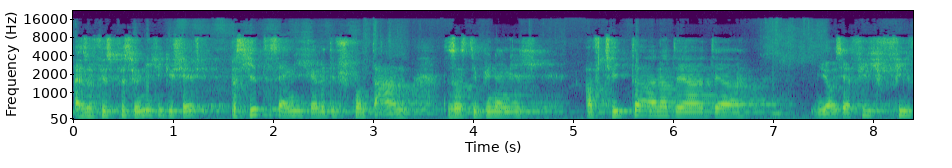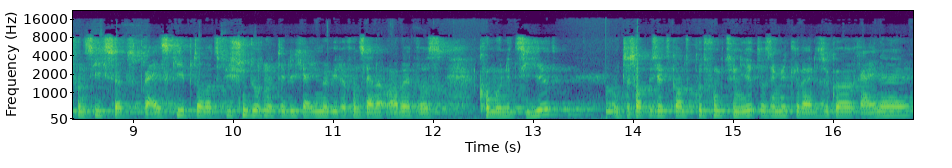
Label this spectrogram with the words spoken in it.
also fürs persönliche Geschäft passiert das eigentlich relativ spontan. Das heißt, ich bin eigentlich auf Twitter einer, der, der ja, sehr viel, viel von sich selbst preisgibt, aber zwischendurch natürlich auch immer wieder von seiner Arbeit was kommuniziert. Und das hat bis jetzt ganz gut funktioniert, dass ich mittlerweile sogar reine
